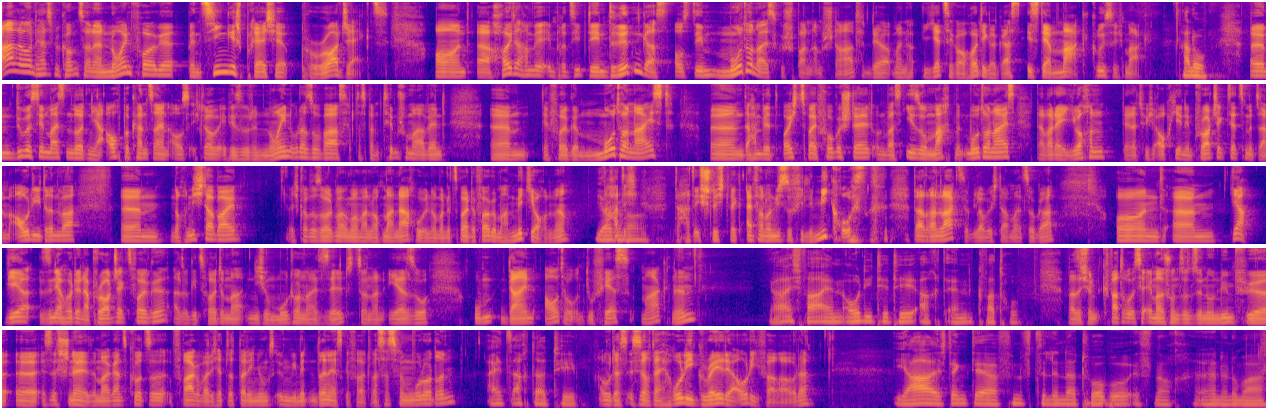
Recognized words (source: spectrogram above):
Hallo und herzlich willkommen zu einer neuen Folge Benzingespräche Projects. Und äh, heute haben wir im Prinzip den dritten Gast aus dem Motornice-Gespann am Start. Der, mein jetziger heutiger Gast ist der Marc. Grüß dich, Marc. Hallo. Ähm, du wirst den meisten Leuten ja auch bekannt sein aus, ich glaube, Episode 9 oder so war es. Ich habe das beim Tim schon mal erwähnt. Ähm, der Folge Motornice. Ähm, da haben wir euch zwei vorgestellt und was ihr so macht mit Motornice. Da war der Jochen, der natürlich auch hier in dem Project jetzt mit seinem Audi drin war, ähm, noch nicht dabei. Ich glaube, das sollten wir irgendwann mal nochmal nachholen, nochmal eine zweite Folge machen mit Jochen, ne? Ja, da, hatte genau. ich, da hatte ich schlichtweg einfach noch nicht so viele Mikros. Daran lag es, glaube ich, damals sogar. Und ähm, ja, wir sind ja heute in der Projects-Folge, also geht es heute mal nicht um Motornice selbst, sondern eher so um dein Auto. Und du fährst, Marc, ne? Ja, ich fahre einen Audi TT 8N Quattro. Was ich schon, Quattro ist ja immer schon so ein Synonym für äh, es ist schnell. Mal ganz kurze Frage, weil ich habe das bei den Jungs irgendwie mittendrin erst gefragt. Was hast du für einen Motor drin? 1.8er T. Oh, das ist doch der Holy Grail der Audi-Fahrer, oder? Ja, ich denke, der 5-Zylinder Turbo ist noch äh, eine Nummer.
